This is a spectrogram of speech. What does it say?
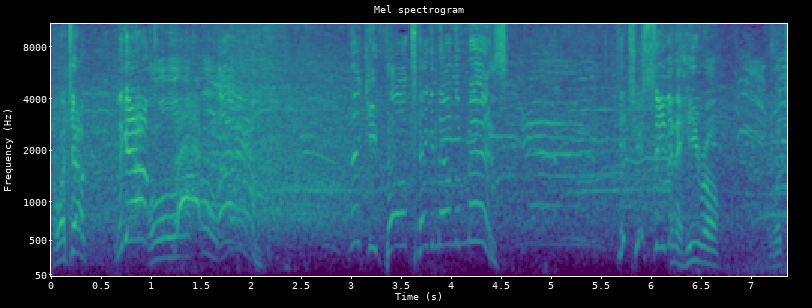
Oh, watch out. Look out. Oh, ah, oh ah. man. Nikki Bella taking down the Miz. Did you see that? And a hero. What's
